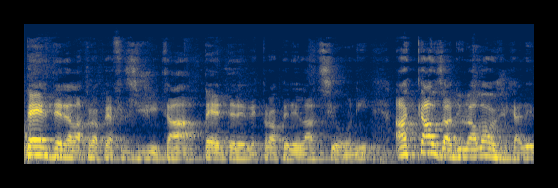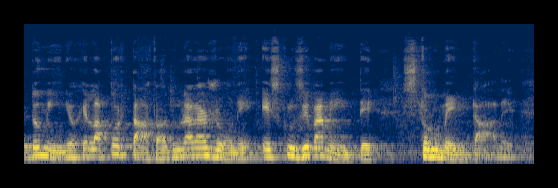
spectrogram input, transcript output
perdere la propria fisicità, perdere le proprie relazioni, a causa di una logica del dominio che l'ha portato ad una ragione esclusivamente strumentale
